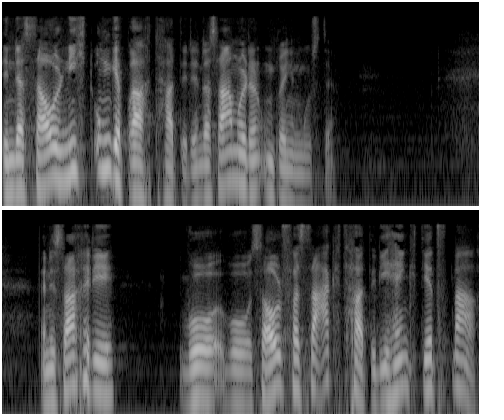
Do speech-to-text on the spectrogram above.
den der Saul nicht umgebracht hatte, den der Samuel dann umbringen musste. Eine Sache, die, wo, wo Saul versagt hatte, die hängt jetzt nach.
